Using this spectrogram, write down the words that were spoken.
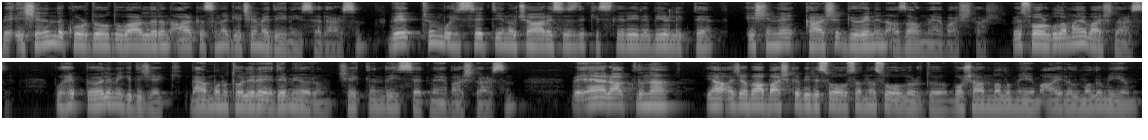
ve eşinin de kurduğu duvarların arkasına geçemediğini hissedersin. Ve tüm bu hissettiğin o çaresizlik hisleriyle birlikte eşine karşı güvenin azalmaya başlar ve sorgulamaya başlarsın. Bu hep böyle mi gidecek? Ben bunu tolere edemiyorum şeklinde hissetmeye başlarsın. Ve eğer aklına ya acaba başka birisi olsa nasıl olurdu? Boşanmalı mıyım? Ayrılmalı mıyım?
